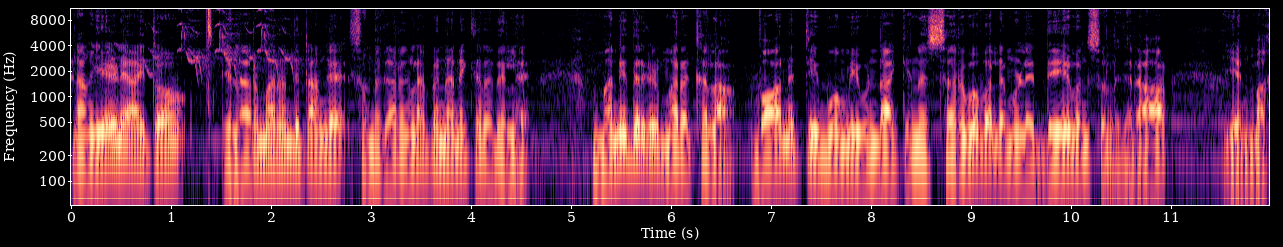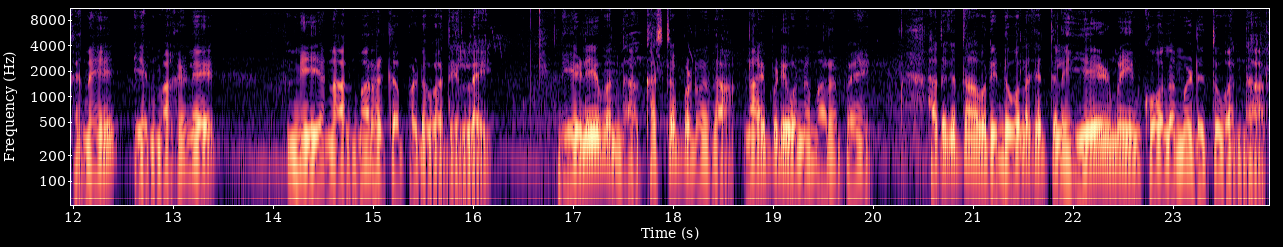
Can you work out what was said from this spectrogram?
நாங்கள் ஏழை ஆயிட்டோம். எல்லாரும் மறந்துட்டாங்க. சொந்தக்காரங்களாம் இப்போ நினைக்கிறது இல்லை மனிதர்கள் மறக்கலாம். வானத்தை பூமி உண்டாக்கின சர்வ வல்லமுள்ள தேவன் சொல்லுகிறார் என் மகனே என் மகளே நீ என்னால் மறக்கப்படுவதில்லை. நீ எளிய தான் கஷ்டப்படுறதா? நான் இப்படி ஒன்றை மறப்பேன். அதுக்கு தான் அவர் இந்த உலகத்தில் ஏழ்மையின் கோலம் எடுத்து வந்தார்.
